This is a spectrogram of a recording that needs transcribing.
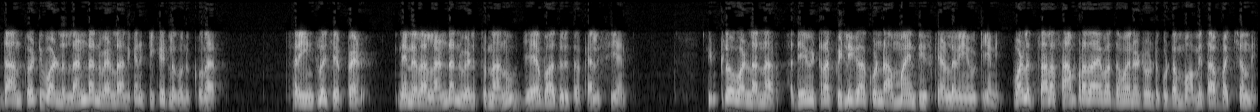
దాంతో వాళ్ళు లండన్ వెళ్ళడానికని టికెట్లు కొనుక్కున్నారు. సరే ఇంట్లో చెప్పాడు. నేను ఇలా లండన్ వెళ్తున్నాను జయబాదురితో కలిసి అని. ఇంట్లో వాళ్ళు అన్నారు అదేమిట్రా పెళ్ళి కాకుండా అమ్మాయిని తీసుకెళ్ళడం ఏమిటి అని. వాళ్ళు చాలా సాంప్రదాయబద్ధమైనటువంటి కుటుంబం. అమితాబ్ బచ్చన్ది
